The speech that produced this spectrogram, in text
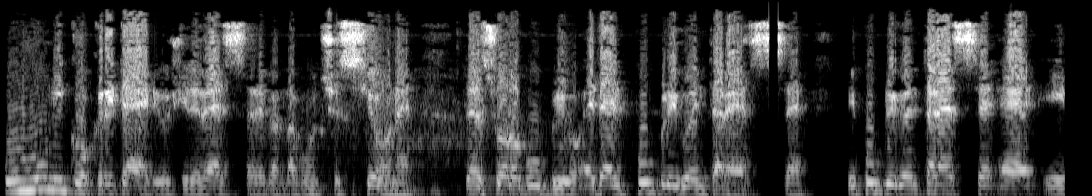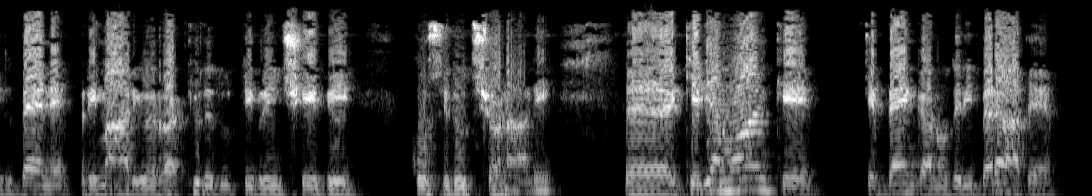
un unico criterio ci deve essere per la concessione del suolo pubblico ed è il pubblico interesse. Il pubblico interesse è il bene primario e racchiude tutti i principi costituzionali. Eh, chiediamo anche che vengano deliberate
